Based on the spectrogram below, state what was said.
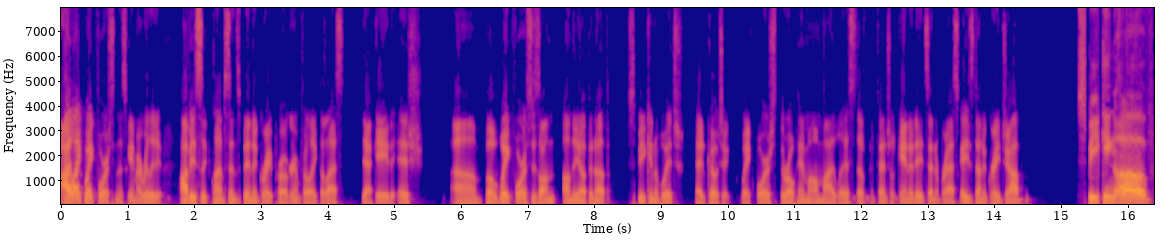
I like Wake Forest in this game. I really do. Obviously, Clemson's been a great program for like the last decade ish, um, but Wake Forest is on on the up and up. Speaking of which, head coach at Wake Forest, throw him on my list of potential candidates at Nebraska. He's done a great job. Speaking of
